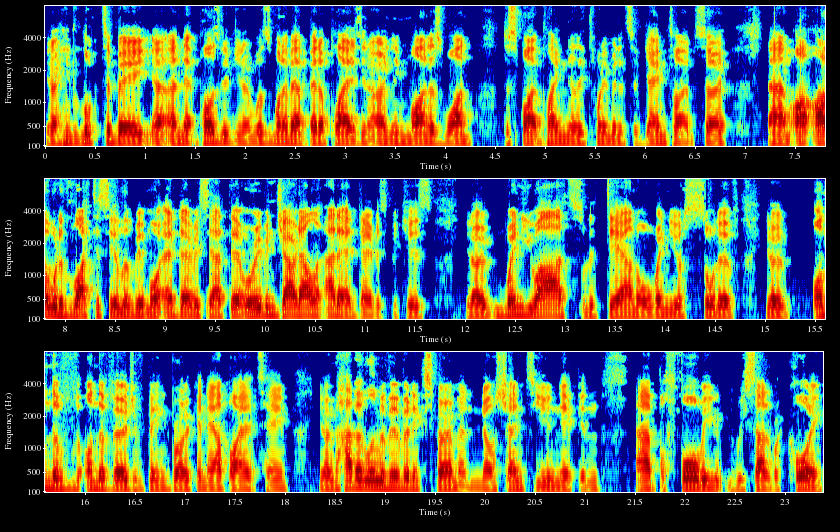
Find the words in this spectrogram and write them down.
you know, he looked to be a, net positive, you know, was one of our better players, you know, only minus one despite playing nearly 20 minutes of game time. So um, I, I, would have liked to see a little bit more Ed Davis out there or even Jarrett Allen out of Ed Davis because, you know, when you are sort of down or when you're sort of, you know, on the on the verge of being broken out by a team, you know, have a little bit of an experiment. You know, I was saying to you, Nick, and uh, before we we started recording,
